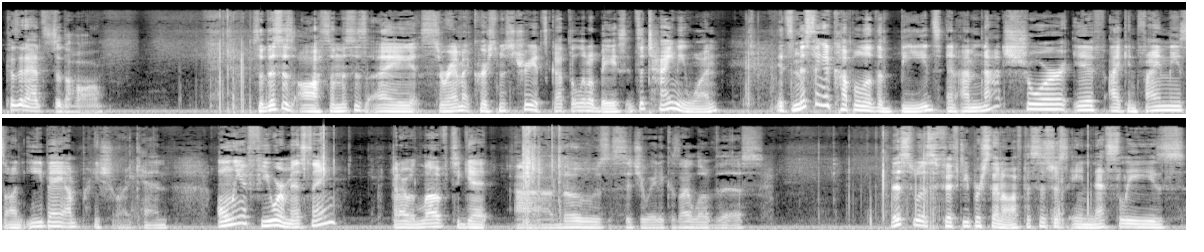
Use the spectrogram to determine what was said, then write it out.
because it adds to the haul. So this is awesome. This is a ceramic Christmas tree. It's got the little base. It's a tiny one. It's missing a couple of the beads, and I'm not sure if I can find these on eBay. I'm pretty sure I can. Only a few are missing, but I would love to get uh, those situated because I love this. This was 50% off. This is just a Nestle's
